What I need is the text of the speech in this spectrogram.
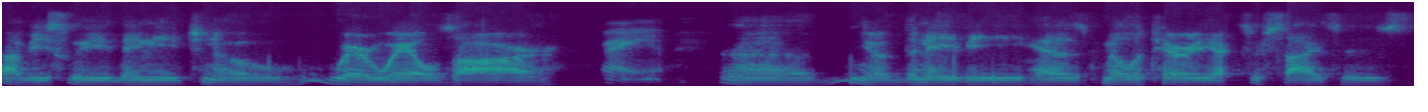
obviously they need to know where whales are. Right. Uh, you know, the Navy has military exercises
